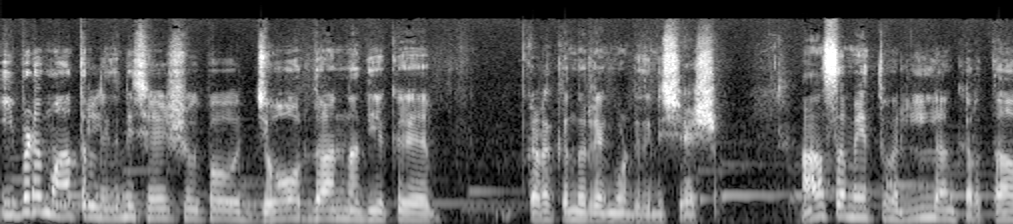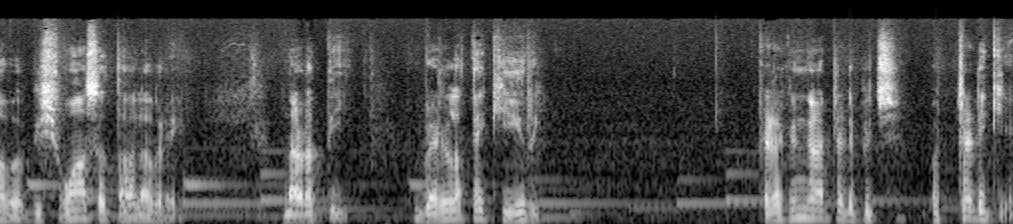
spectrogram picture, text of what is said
ഇവിടെ മാത്രമല്ല ഇതിന് ശേഷം ഇപ്പോൾ ജോർദാൻ നദിയൊക്കെ കിടക്കുന്ന ഒരു രംഗമുണ്ട് ഇതിന് ശേഷം. ആ സമയത്തും എല്ലാം കർത്താവ് വിശ്വാസത്താൽ അവരെ നടത്തി വെള്ളത്തെ കീറി കിഴക്കൻ കാറ്റടിപ്പിച്ച് ഒറ്റടിക്ക്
